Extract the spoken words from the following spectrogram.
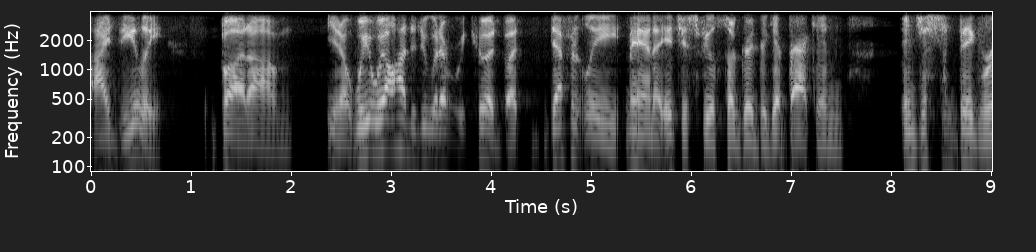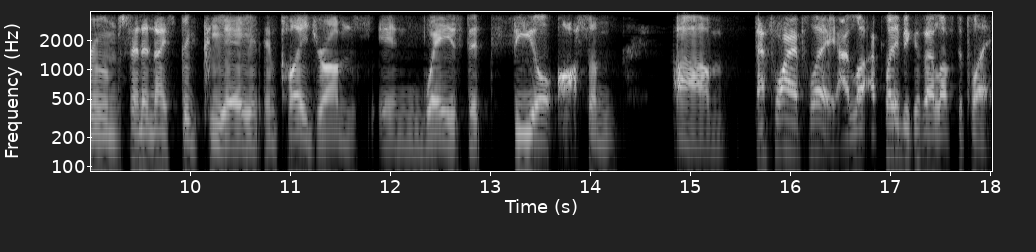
ideally, but um, you know we we all had to do whatever we could. But definitely, man, it just feels so good to get back in in just some big rooms and a nice big PA and play drums in ways that feel awesome. Um, that's why I play. I love I play because I love to play.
